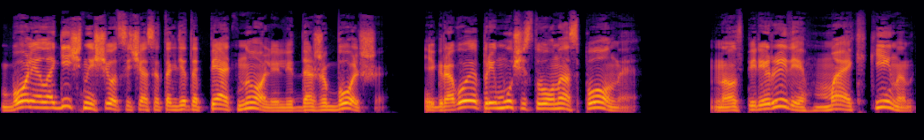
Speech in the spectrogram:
более логичный счет сейчас это где-то 5-0 или даже больше. Игровое преимущество у нас полное. Но в перерыве Майк Киннон,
